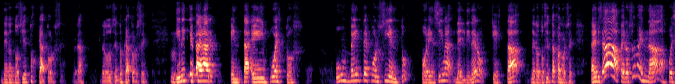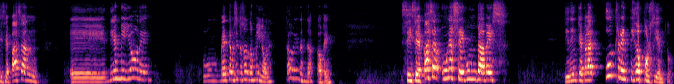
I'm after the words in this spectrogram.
de los 214, ¿verdad? De los 214. Tienen que pagar en, impuestos un 20% por encima del dinero que está de los 214. La gente dice, ah, pero eso no es nada. Pues si se pasan 10 eh, millones, un 20% son 2 millones. Está bien, está. Ok. Si se pasan una segunda vez, tienen que pagar un 32%.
